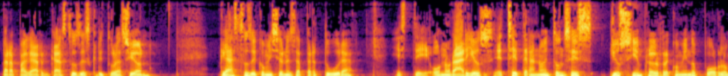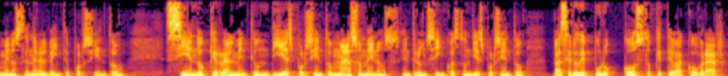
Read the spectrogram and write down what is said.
para pagar gastos de escrituración, gastos de comisiones de apertura, este, honorarios, etcétera, ¿no? Entonces, yo siempre les recomiendo por lo menos tener el 20%, siendo que realmente un 10% más o menos, entre un 5 hasta un 10%, va a ser de puro costo que te va a cobrar,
